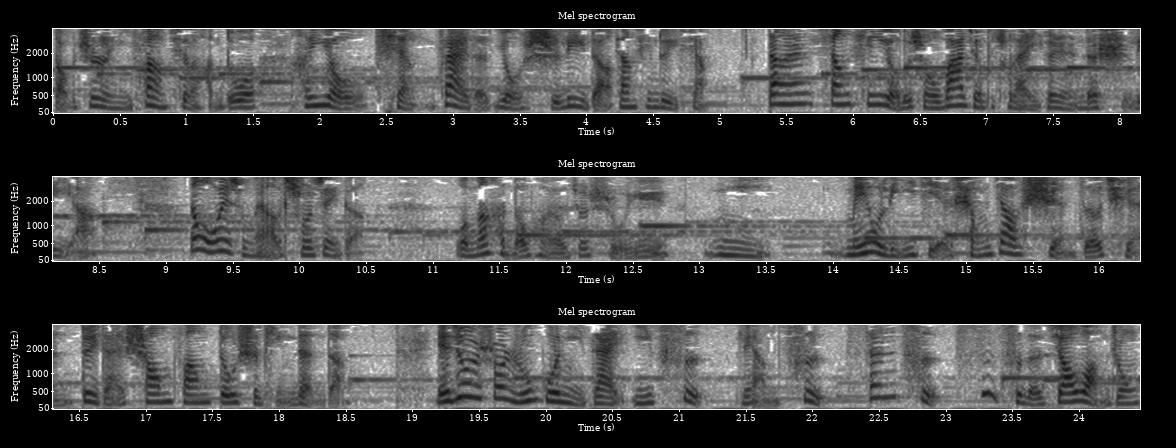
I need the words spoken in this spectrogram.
导致了你放弃了很多很有潜在的、有实力的相亲对象。当然，相亲有的时候挖掘不出来一个人的实力啊。那我为什么要说这个？我们很多朋友就属于你没有理解什么叫选择权，对待双方都是平等的。也就是说，如果你在一次、两次、三次、四次的交往中，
